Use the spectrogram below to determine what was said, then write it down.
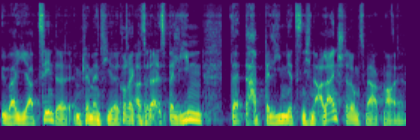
über Jahrzehnte implementiert. Korrekt. Also da ist Berlin, da, da hat Berlin jetzt nicht ein Alleinstellungsmerkmal.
